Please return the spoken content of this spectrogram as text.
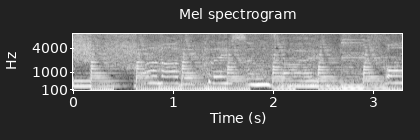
another place and time.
